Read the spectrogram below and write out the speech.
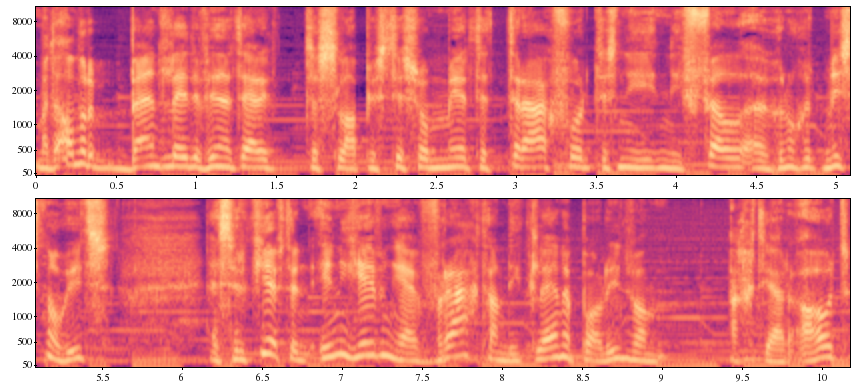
Maar de andere bandleden vinden het eigenlijk te slapjes. Het is zo meer te traag voor, het is niet, niet fel uh, genoeg, het mist nog iets. En Serki heeft een ingeving. Hij vraagt aan die kleine Pauline van acht jaar oud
